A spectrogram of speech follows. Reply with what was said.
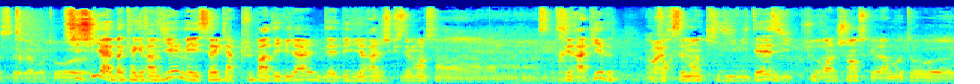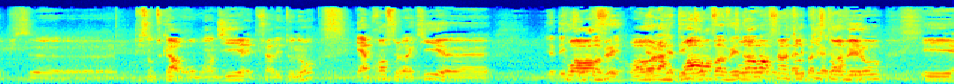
c'est la moto Si, si, il y a un bac à gravier, mais c'est vrai que la plupart des, villages, des, des virages, excusez-moi, sont très rapides. Donc forcément, qui dit vitesse, dit plus grande chance que la moto euh, puisse, euh, puisse en tout cas rebondir et puis faire des tonneaux. Et après en Slovaquie, euh, il y a des gros pavés. Fait, il y a, des gros pavés pour avoir fait un tour de piste en vélo et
